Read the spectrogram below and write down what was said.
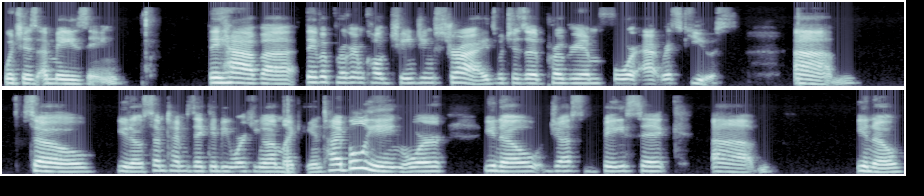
which is amazing. They have a, they have a program called changing strides which is a program for at-risk youth. Um so you know sometimes they could be working on like anti-bullying or you know just basic um you know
